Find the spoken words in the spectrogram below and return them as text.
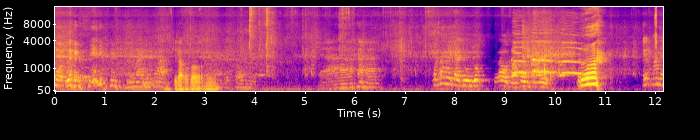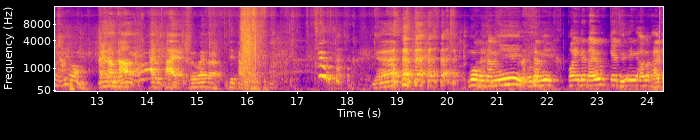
หมดเลยทีหลังก็อืมมันถ้าไม่ใจจูงยกเหล้าขาวเป็นไทย เออเฮ็ดมันในน้ำลงไอ้รองเท้าไอ้สุดท้ายอะรู้ไหมว่าที่ทำเยอะมั่วผมทำงี้ผมทำงี้พอเองเดินไปปุ๊บแกถือเองเอาแล้วขาแก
